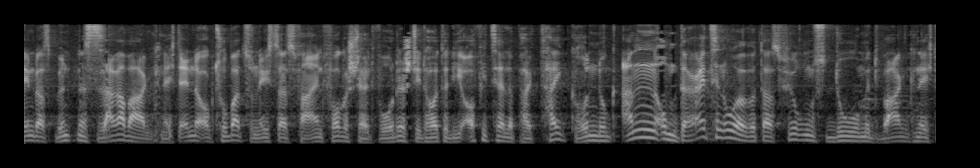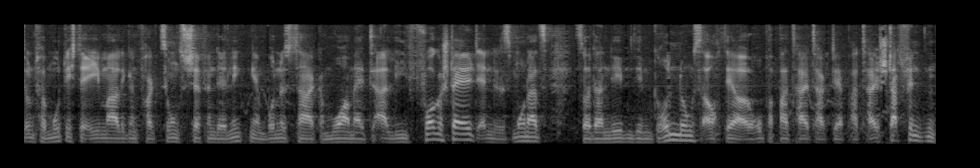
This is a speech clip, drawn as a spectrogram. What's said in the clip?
Nachdem das Bündnis Sarah Wagenknecht Ende Oktober zunächst als Verein vorgestellt wurde, steht heute die offizielle Parteigründung an. Um 13 Uhr wird das Führungsduo mit Wagenknecht und vermutlich der ehemaligen Fraktionschefin der Linken im Bundestag, Mohamed Ali, vorgestellt. Ende des Monats soll dann neben dem Gründungs- auch der Europaparteitag der Partei stattfinden.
